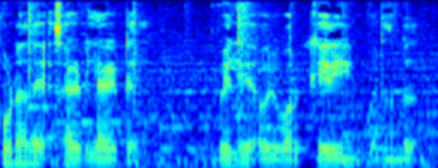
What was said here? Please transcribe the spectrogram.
കൂടാതെ സൈഡിലായിട്ട് വലിയ ഒരു വർക്ക് ഏരിയയും വരുന്നുണ്ട്.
